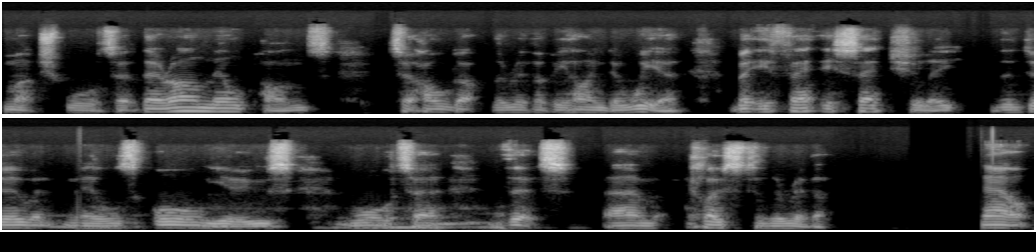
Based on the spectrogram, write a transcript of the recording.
much water. There are mill ponds to hold up the river behind a weir, but if essentially the Derwent mills all use water that's um, close to the river. Now,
